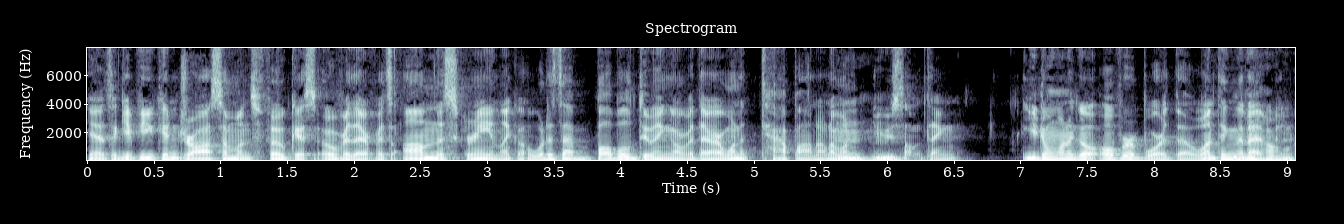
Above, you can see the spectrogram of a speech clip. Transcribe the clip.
Yeah, it's like if you can draw someone's focus over there, if it's on the screen, like, oh, what is that bubble doing over there? I want to tap on it. I want mm-hmm. to do something. You don't want to go overboard though. One thing that no. I've been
